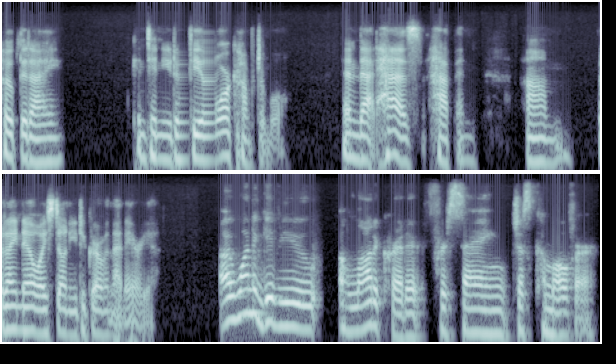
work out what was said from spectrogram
hope that I continue to feel more comfortable. And that has happened. Um, but I know I still need to grow in that area. I want to give you a lot of credit for saying, just come over.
